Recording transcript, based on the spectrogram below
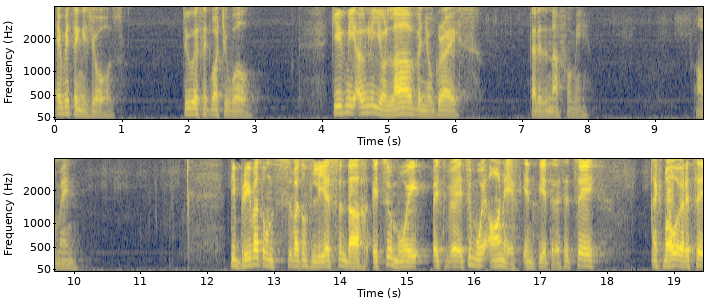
Everything is yours. Do with it what you will. Give me only your love and your grace that is enough for me. Amen. Die brief wat ons wat ons lees vandag het so mooi het, het so mooi aanhef in Petrus. Dit sê ek's mal oor dit sê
